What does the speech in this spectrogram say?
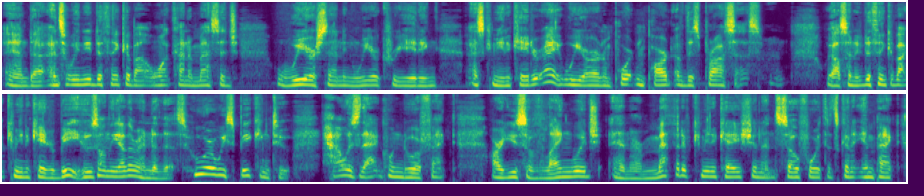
And, uh, and so we need to think about what kind of message we are sending, we are creating as communicator A. We are an important part of this process. We also need to think about communicator B. Who's on the other end of this? Who are we speaking to? How is that going to affect our use of language and our method of communication and so forth? It's going to impact,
